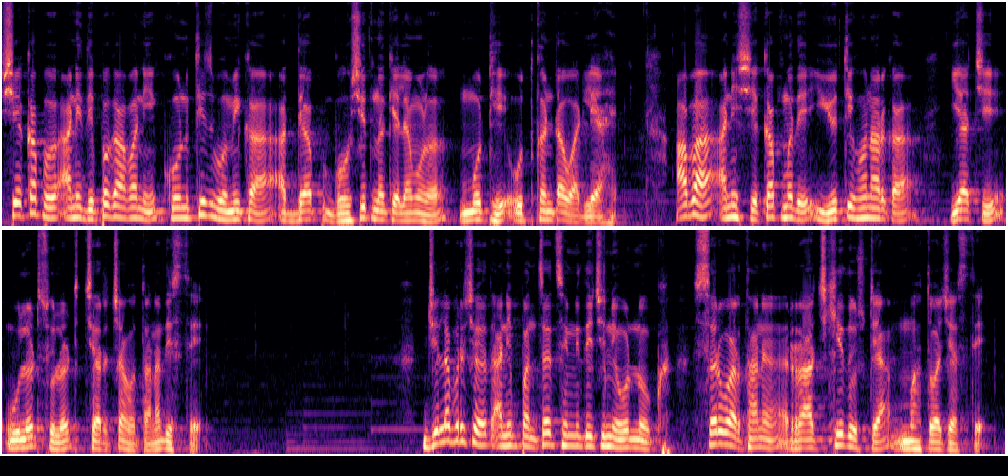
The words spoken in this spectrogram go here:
शेकाप आणि दीपक आबांनी कोणतीच भूमिका अद्याप घोषित न केल्यामुळं मोठी उत्कंठा वाढली आहे. आबा आणि शेकापमध्ये युती होणार का याची उलटसुलट चर्चा होताना दिसते. जिल्हा परिषद आणि पंचायत समितीची निवडणूक सर्व अर्थानं राजकीयदृष्ट्या महत्त्वाची असते.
